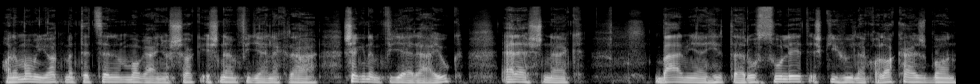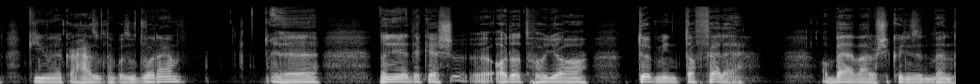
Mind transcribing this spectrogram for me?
hanem amiatt, mert egyszerűen magányosak, és nem figyelnek rá, senki nem figyel rájuk, elesnek, bármilyen hirtelen rosszul lét, és kihűlnek a lakásban, kihűlnek a házuknak az udvarán. Nagyon érdekes adat, hogy a több mint a fele a belvárosi környezetben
